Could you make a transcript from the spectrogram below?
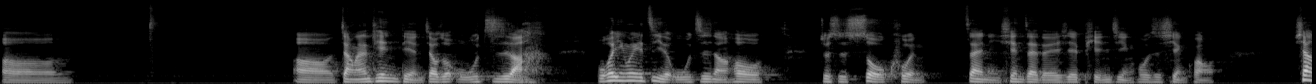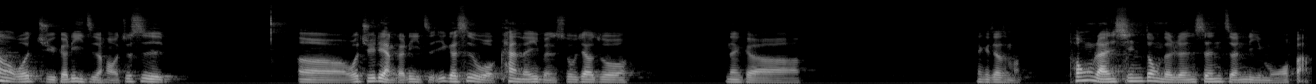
呃，呃，讲难听点叫做无知啊，不会因为自己的无知，然后就是受困在你现在的一些瓶颈或是现况。像我举个例子哈，就是，呃，我举两个例子，一个是我看了一本书，叫做那个，那个叫什么？怦然心动的人生整理魔法，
